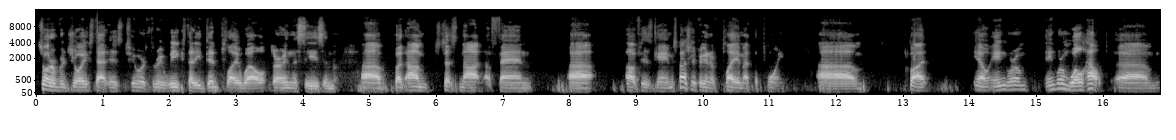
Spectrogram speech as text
sort of rejoiced at his two or three weeks that he did play well during the season. Uh, but I'm just not a fan uh, of his game, especially if you're going to play him at the point. Um, but you know, Ingram Ingram will help. Um,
